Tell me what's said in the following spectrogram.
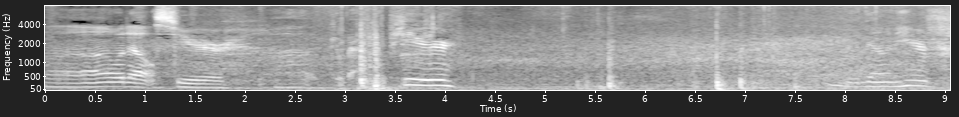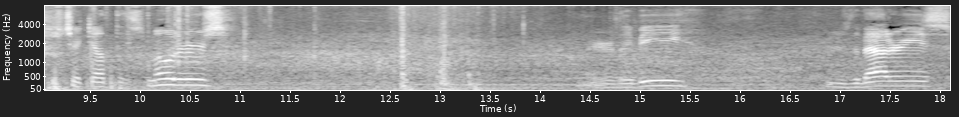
Uh, what else here? Uh, go back up here. Go down in here check out those motors. There they be. There's the batteries.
